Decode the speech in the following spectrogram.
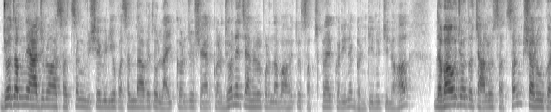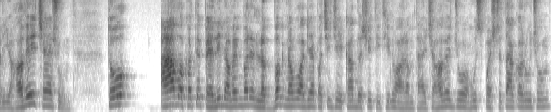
જો તમને આજનો આ સત્સંગ વિશે વીડિયો પસંદ આવે તો લાઈક કરજો, શેર કરજો ને ચેનલ પર નવા હોય તો સબસ્ક્રાઇબ કરીને ઘંટીનું ચિહ્ન દબાવજો. તો ચાલો સત્સંગ શરૂ કરીએ. હવે છે શું? તો આ વખતે પહેલી નવેમ્બરે લગભગ નવ વાગ્યા પછી જે એકાદશી તિથિનો આરંભ થાય છે. હવે જો હું સ્પષ્ટતા કરું છું.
